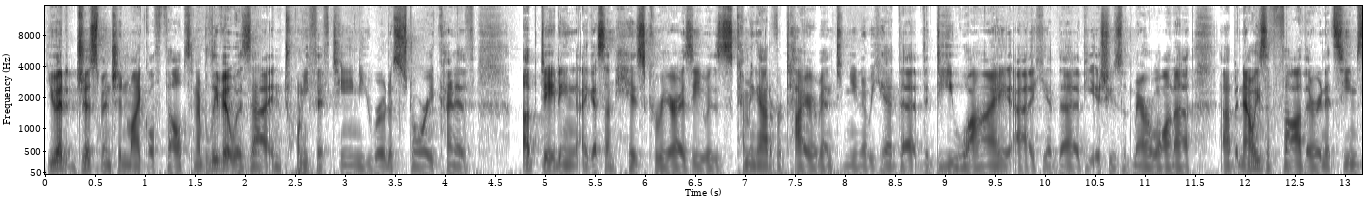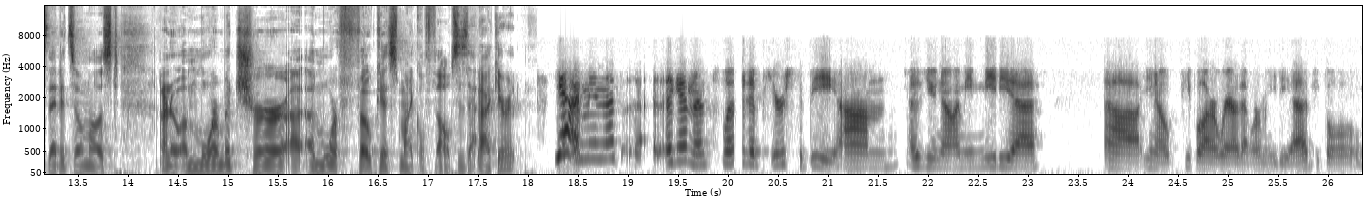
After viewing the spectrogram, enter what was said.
you had just mentioned Michael Phelps, and I believe it was uh, in 2015 you wrote a story kind of updating, I guess, on his career as he was coming out of retirement. And you know, he had the the DUI, uh, he had the the issues with marijuana, uh, but now he's a father, and it seems that it's almost I don't know a more mature, a, a more focused Michael Phelps. Is that accurate? Yeah, I mean that's again that's what it appears to be. Um, as you know, I mean media. Uh, you know, people are aware that we're media. People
